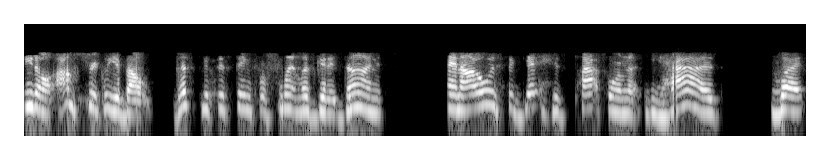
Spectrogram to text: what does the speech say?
you know, I'm strictly about let's get this thing for Flint, let's get it done. And I always forget his platform that he has, but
